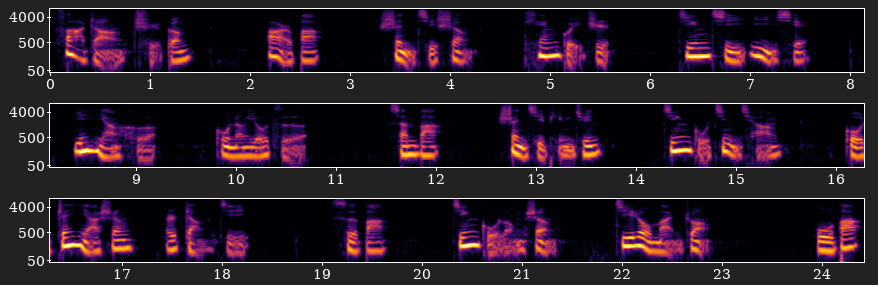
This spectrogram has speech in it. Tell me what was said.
发长齿更。二八，肾气盛，天癸至。精气溢泄，阴阳和，故能有子。三八，肾气平均，筋骨劲强，故真牙生而长疾。四八，筋骨隆盛，肌肉满壮。五八，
